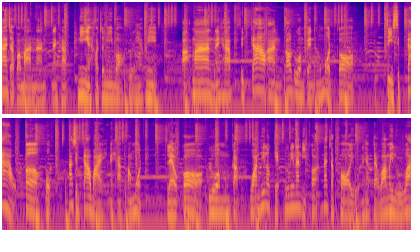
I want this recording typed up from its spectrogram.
น่าจะประมาณนั้นนะครับ นี่ไงเขาจะมีบอกอยู่นะครับนี่ประมาณนะครับ 19 อันก็รวมเป็นทั้งหมดก็ 49 เอ่อ6 59 ใบนะครับ ทั้งหมดแล้วก็รวมกับวันที่เราเก็บนู่นนี่นั่นอีกก็น่าจะพออยู่นะครับ แต่ว่าไม่รู้ว่า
